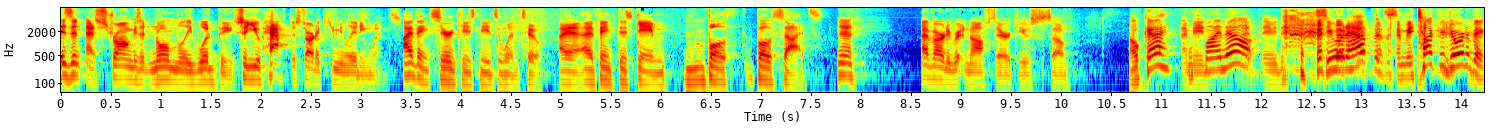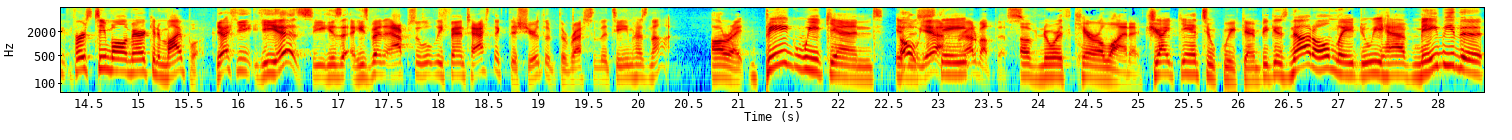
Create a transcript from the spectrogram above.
isn't as strong as it normally would be. So you have to start accumulating wins. I think Syracuse needs a win too. I, I think this game, both both sides. Yeah, I've already written off Syracuse, so. Okay, I mean, find out. I- See what happens. I mean- Tucker Dordevic, first team All American in my book. Yeah, he, he is. He, he's, he's been absolutely fantastic this year. The, the rest of the team has not. All right, big weekend in Oh, the yeah, state about this. of North Carolina. Gigantic weekend because not only do we have maybe the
